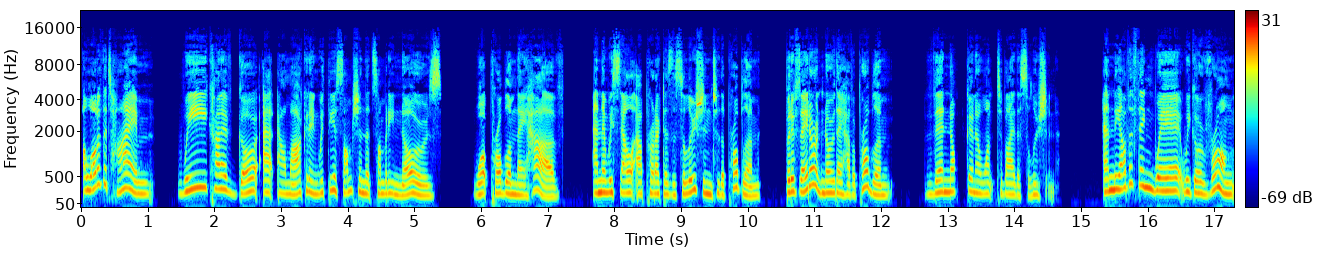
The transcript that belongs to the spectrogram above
a lot of the time we kind of go at our marketing with the assumption that somebody knows what problem they have. And then we sell our product as the solution to the problem. But if they don't know they have a problem, they're not going to want to buy the solution. And the other thing where we go wrong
